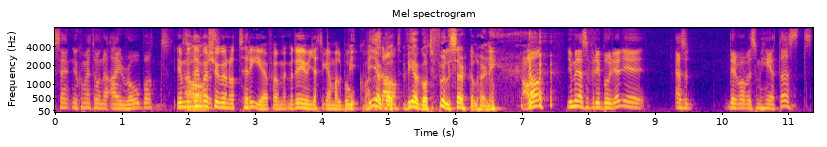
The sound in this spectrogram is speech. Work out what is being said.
sen, nu kommer jag inte ihåg när iRobot. Jo men Ja. den var 2003 för mig, men det är ju en jättegammal bok. vi, va? vi, har Ja. gått, vi har gått full circle hörni. Ja, jo men alltså för det började ju, alltså det var väl som hetast,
